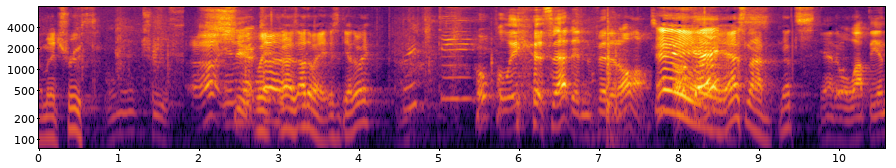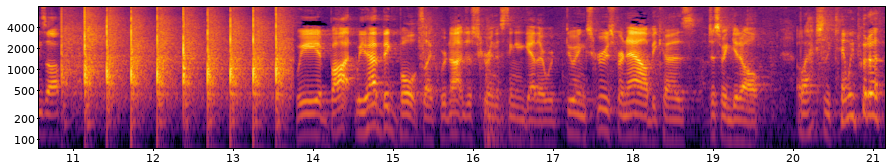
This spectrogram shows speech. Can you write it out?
Moment of truth. Truth. Oh, you Shoot. Wait, uh, uh, the other way. Is it the other way? Hopefully, because that didn't fit at all. Hey, Okay. that's not. That's Yeah, then we'll lop the ends off. We bought, we have big bolts, like we're not just screwing this thing together. We're doing screws for now because just so we can get it all, oh actually, can we put a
